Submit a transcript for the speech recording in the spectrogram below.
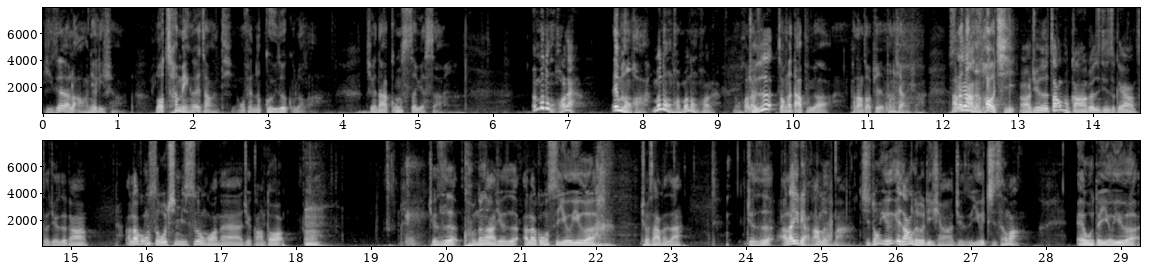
现在辣辣行业里向老出名个一桩事体，我反正感受过了伐？就㑚公司个月色，还没弄好唻，还没弄好啊？没弄好，没弄好唻。弄好了，就是找个大补药，拍张照片分享一下。阿拉都很好奇啊，就是张波讲个搿事体是搿样子，就是讲阿拉公司我去面试辰光呢，就讲到就是可能啊，就是阿拉公司有一个 叫啥物事啊？就是阿拉有两幢楼嘛，其中有一幢楼里向就是有健身房，还会得有一个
